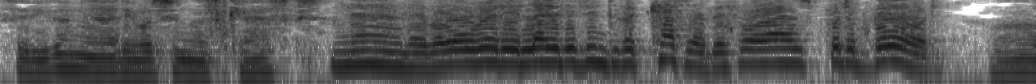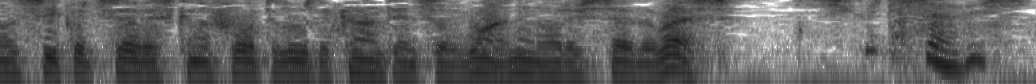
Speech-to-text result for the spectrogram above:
Say, you got any idea what's in those casks? No, they were already loaded into the cutter before I was put aboard. Well, the Secret Service can afford to lose the contents of one in order to save the rest. Secret Service?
